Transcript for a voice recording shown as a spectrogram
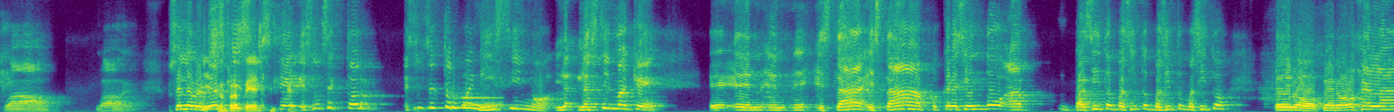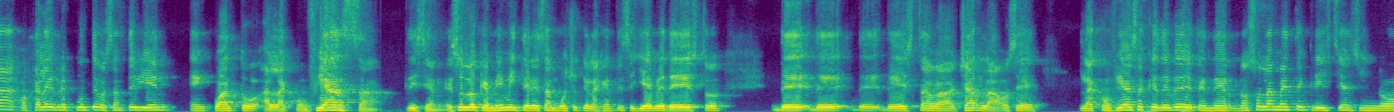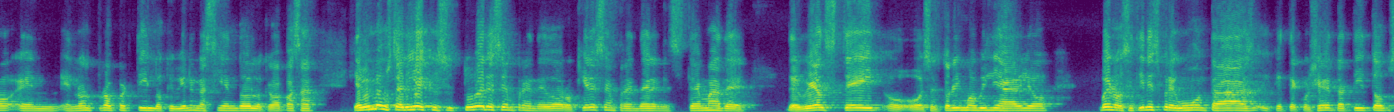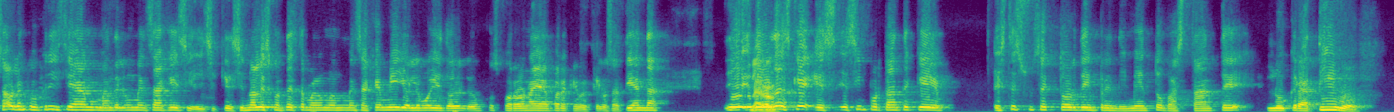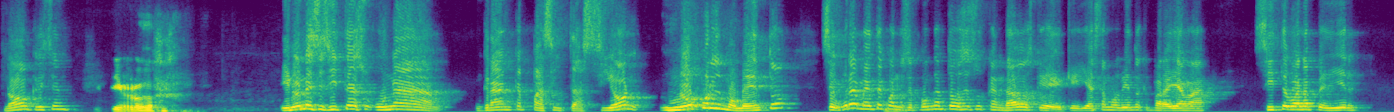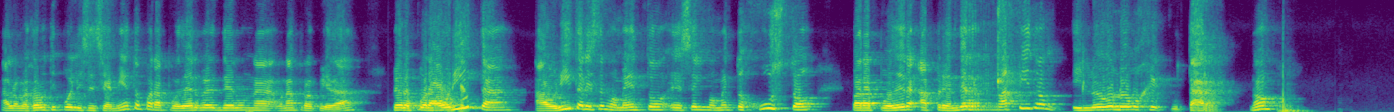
Wow. Wow. O sea, la verdad es que es, un sector, es un sector buenísimo. Lástima que eh, eh, está, está creciendo a pasito, pasito, pasito, pasito, pero, pero ojalá, ojalá y repunte bastante bien en cuanto a la confianza, Cristian. Eso es lo que a mí me interesa mucho, que la gente se lleve de esto, de, de, de esta charla. O sea, la confianza que debe de tener, no solamente en Christian, sino en, en All Property, lo que vienen haciendo, lo que va a pasar. Y a mí me gustaría que si tú eres emprendedor o quieres emprender en el sistema de, de real estate o, el sector inmobiliario, bueno, si tienes preguntas y que te coche tatito, pues hablen con Cristian, mándale un mensaje. Si, si, que, si no les contesta, manden un mensaje a mí, yo le voy a dar un corona ya para que, que los atienda. Y la verdad es que es, es importante que este es un sector de emprendimiento bastante lucrativo, ¿no, Cristian? Y rudo. Y no necesitas una gran capacitación, no por el momento, seguramente cuando se pongan todos esos candados que, que, ya estamos viendo que para allá va, sí te van a pedir a lo mejor un tipo de licenciamiento para poder vender una, una propiedad, pero por ahorita, ahorita en este momento es el momento justo para poder aprender rápido y luego, luego ejecutar, ¿no?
